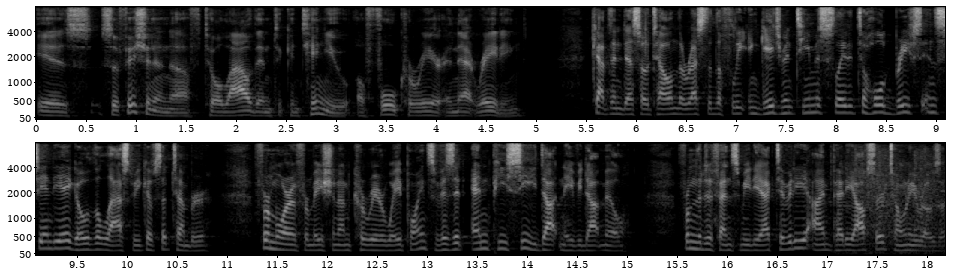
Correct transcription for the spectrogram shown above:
is sufficient enough to allow them to continue a full career in that rating. Captain Deshotel and the rest of the fleet engagement team is slated to hold briefs in San Diego the last week of September. For more information on career waypoints, visit npc.navy.mil. From the Defense Media Activity, I'm Petty Officer Tony Rosa.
